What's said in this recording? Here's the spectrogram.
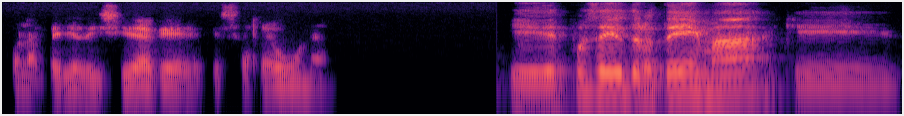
con la periodicidad que, se reúnan. Y después hay otro tema que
